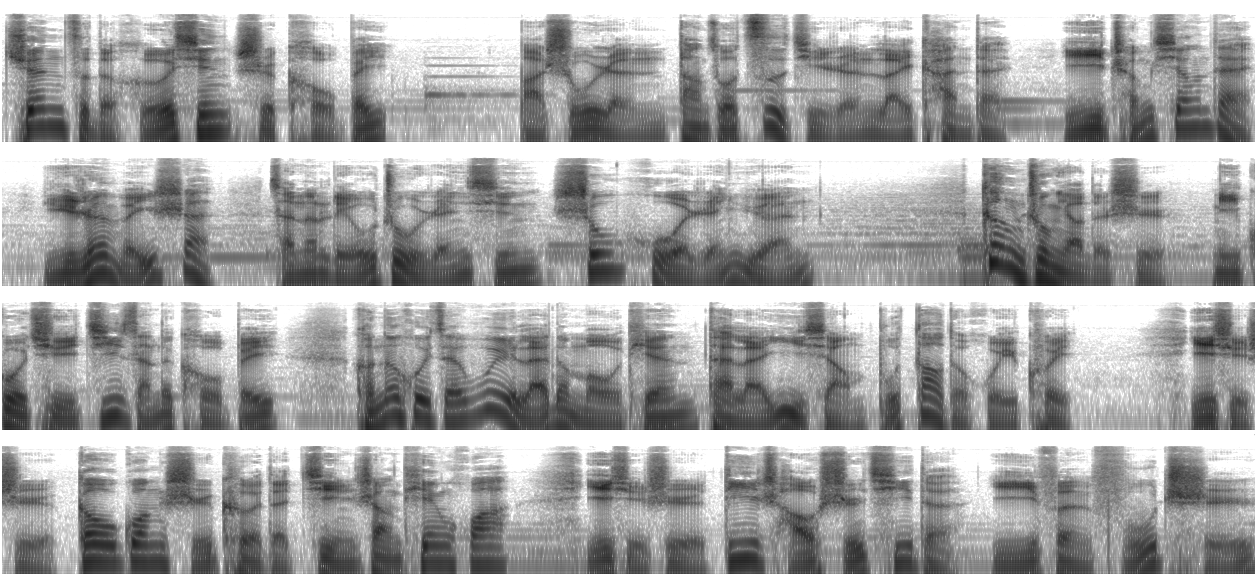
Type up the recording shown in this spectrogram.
圈子的核心是口碑。把熟人当作自己人来看待，以诚相待，与人为善，才能留住人心，收获人缘。更重要的是，你过去积攒的口碑，可能会在未来的某天带来意想不到的回馈。也许是高光时刻的锦上添花，也许是低潮时期的一份扶持。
